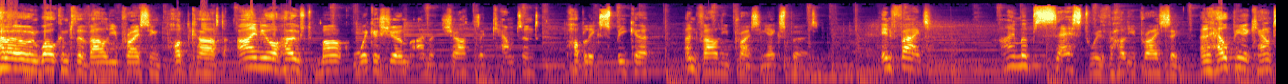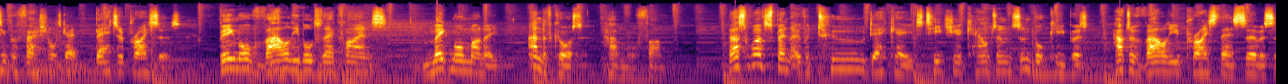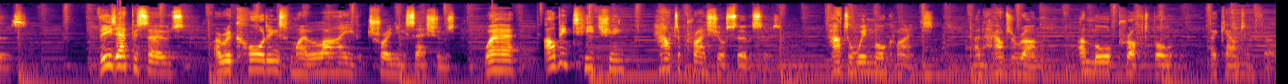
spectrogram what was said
Hello and welcome to the Value Pricing Podcast. I'm your host, Mark Wickersham. I'm a chartered accountant, public speaker, and value pricing expert. In fact, I'm obsessed with value pricing and helping accounting professionals get better prices, being more valuable to their clients, make more money, and of course, have more fun. That's why I've spent over two decades teaching accountants and bookkeepers how to value price their services. These episodes are recordings from my live training sessions where I'll be teaching how to price your services, how to win more clients, and how to run a more profitable accounting firm.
